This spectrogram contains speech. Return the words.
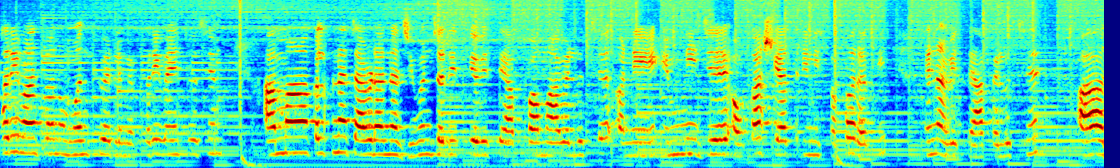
ફરી વાંચવાનું મન થયું એટલે મેં ફરી વાંચ્યું છે. આમાં કલ્પના ચાવડાના જીવન ચરિત્ર વિશે આપવામાં આવેલું છે અને એમની જે અવકાશ યાત્રીની સફર હતી, એના વિશે આપેલું છે. આ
